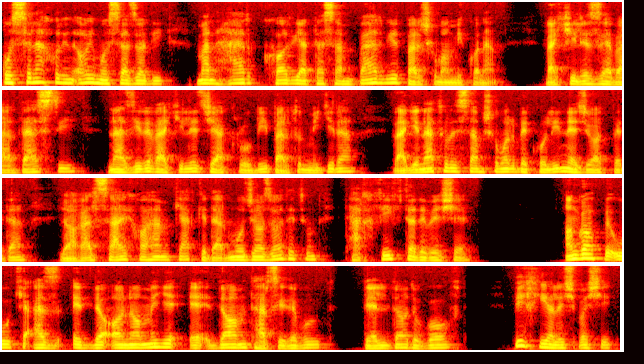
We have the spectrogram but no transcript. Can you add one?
قصه نخورین آقای مستزادی من هر کاری از دستم بر بیاد برای شما می‌کنم. وکیل زبردستی نظیر وکیل جکروبی براتون می‌گیرم و اگه نتونستم شما رو به کلی نجات بدم لاقل سعی خواهم کرد که در مجازاتتون تخفیف داده بشه. آنگاه به او که از ادعانامه اعدام ترسیده بود دل داد و گفت بی خیالش باشید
